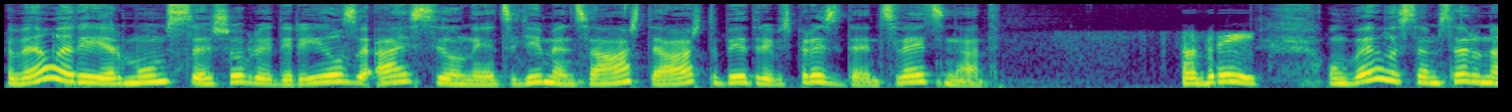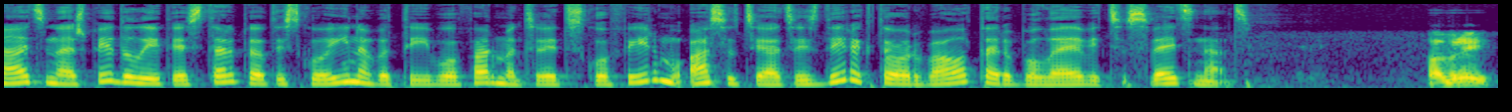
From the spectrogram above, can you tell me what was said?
Vēl arī ar mums šobrīd ir Ilze Aizsilniece, ģimenes ārste, ārstu biedrības prezidents. Sveicināta! Labrīt! Un vēl esam sarunā aicinājuši piedalīties Startautisko inovatīvo farmaceitisko firmu asociācijas direktoru Valteru Bolēvicu. Sveicināts! Labrīt.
